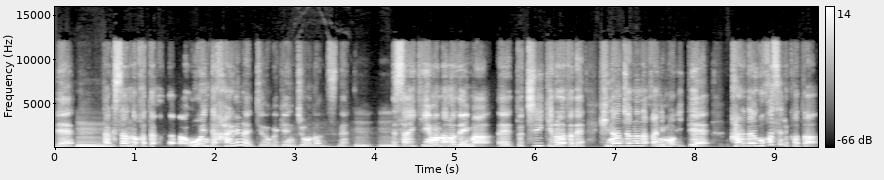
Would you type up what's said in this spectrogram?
て、うん、たくさんの方々が応援で入れないっていうのが現状なんですね。うんうん、で最近はなので今、えっと、地域の中で避難所の中にもいて、体を動かせる方、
